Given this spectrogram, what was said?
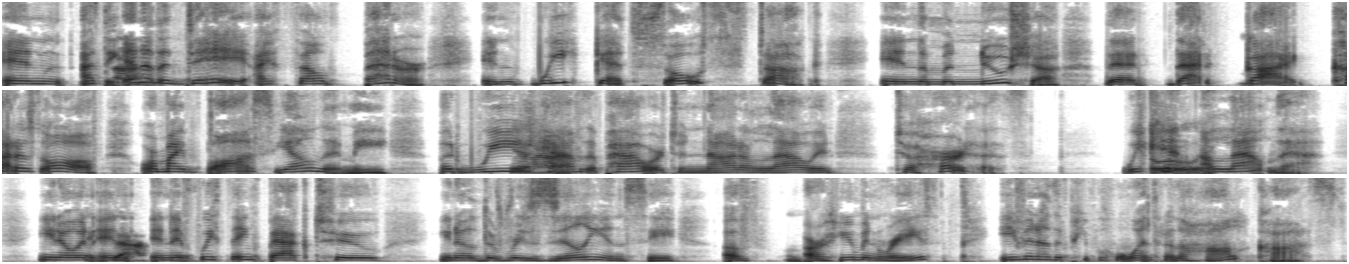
And at the end of the day, I felt better. And we get so stuck in the minutia that that mm. guy cut us off or my boss yelled at me. But we Yeah. have the power to not allow it to hurt us. We Totally. can't allow that. You know, and, and, and if we think back to, you know, the resiliency of Mm. our human race, even of the people who went through the Holocaust.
